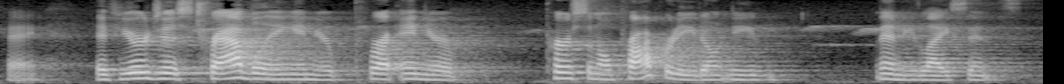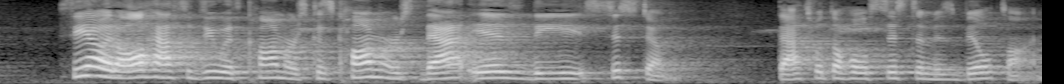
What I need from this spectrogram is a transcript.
Okay? If you're just traveling in your in your personal property, you don't need any license. See how it all has to do with commerce because commerce that is the system. That's what the whole system is built on.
